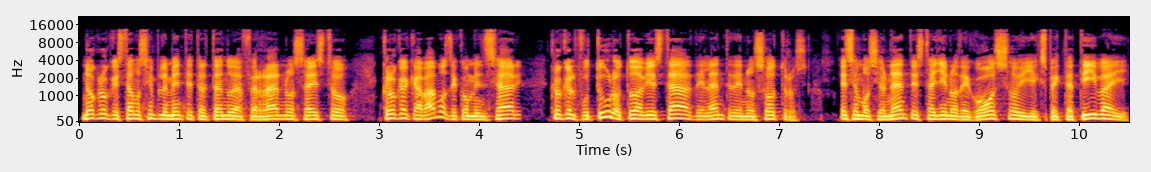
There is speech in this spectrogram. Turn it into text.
No creo que estamos simplemente tratando de aferrarnos a esto. Creo que acabamos de comenzar. Creo que el futuro todavía está delante de nosotros. Es emocionante, está lleno de gozo y expectativa y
